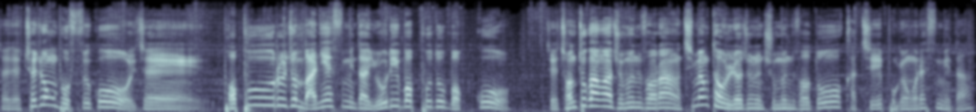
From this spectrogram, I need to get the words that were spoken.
자 이제 최종 보스고 이제 버프를 좀 많이 했습니다. 요리 버프도 먹고 이제 전투 강화 주문서랑 치명타 올려주는 주문서도 같이 복용을 했습니다.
